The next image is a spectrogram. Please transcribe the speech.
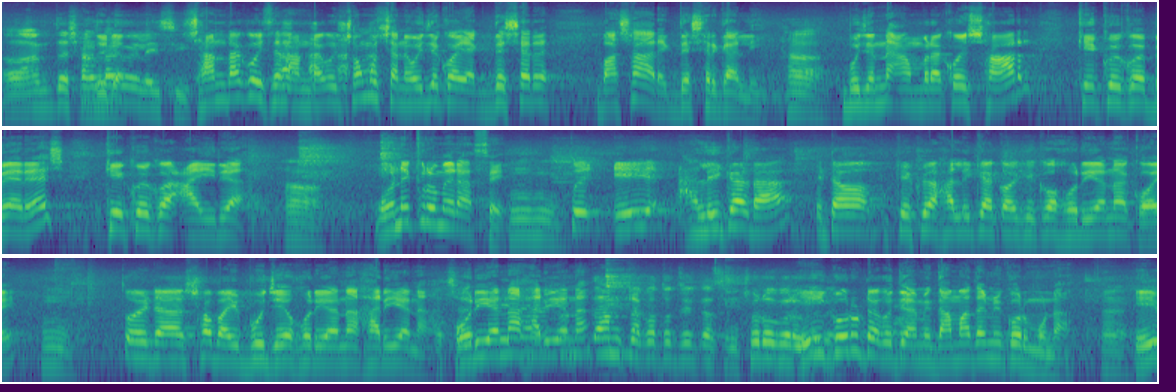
ও, আমি তো ঠান্ডা দুইটা। করে লাইছি ঠান্ডা কইছেন আন্ডা কই সমস্যা নেই ওই যে কয় এক দেশের ভাষা আর এক দেশের গালি। বুঝেন না আমরা কই সার কে কই কয় বেরেশ কে কই কয় আইরা। হ্যাঁ। অনেক রকমের আছে। তো এই হালিকাটা এটা কে কয় হালিকা কয় কে কয় হরিয়ানা কয় তো এটা সবাই বুঝে হরিয়ানা হারিয়ানা। হরিয়ানা আচ্ছা, হারিয়ানা। দামটা কত চাইতেছেন? ছোট করে এই গরুটা যদি আমি দামাদামি করব না। হ্যাঁ। এই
